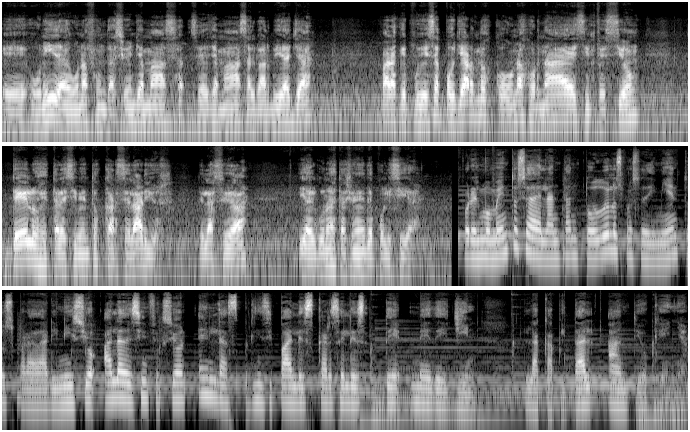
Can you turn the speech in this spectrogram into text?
eh, unida en una fundación llamada, se llamaba Salvar Vidas Ya, para que pudiese apoyarnos con una jornada de desinfección de los establecimientos carcelarios de la ciudad y algunas estaciones de policía. Por el momento se adelantan todos los procedimientos para dar inicio a la desinfección en las principales cárceles de Medellín, la capital antioqueña.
